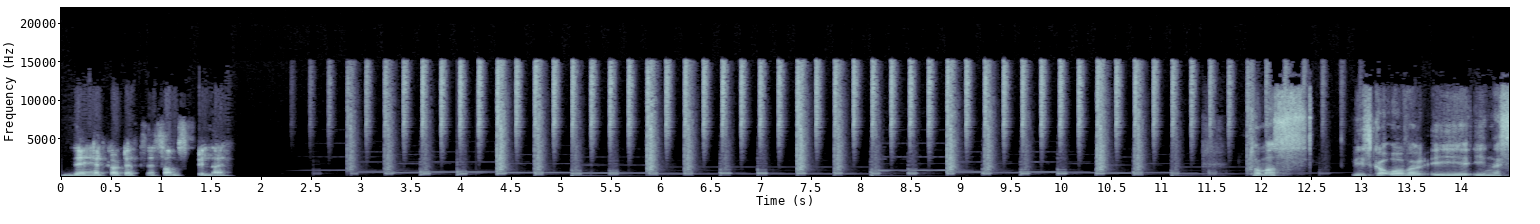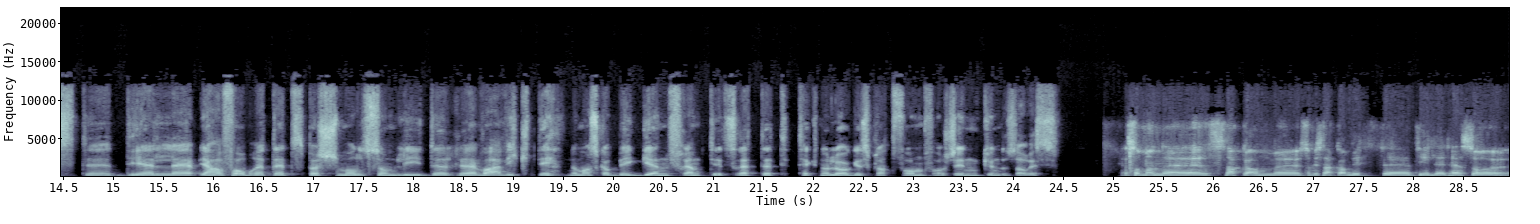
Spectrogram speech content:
det er helt klart et, et samspill der. Thomas, vi skal over i, i, neste del. Jeg har forberedt et spørsmål som lyder Hva er viktig når man skal bygge en fremtidsrettet teknologisk plattform for sin kundeservice? Som, man, eh, om, eh, som vi snakka om litt eh, tidligere, så,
